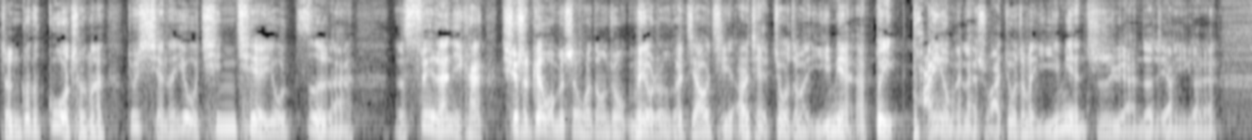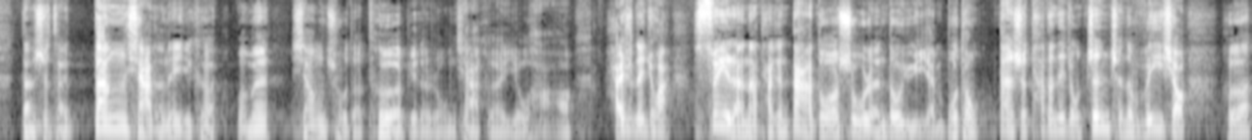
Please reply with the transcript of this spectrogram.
整个的过程呢，就显得又亲切又自然。呃，虽然你看，其实跟我们生活当中没有任何交集，而且就这么一面，呃，对团友们来说啊，就这么一面之缘的这样一个人，但是在当下的那一刻，我们相处的特别的融洽和友好。还是那句话，虽然呢，他跟大多数人都语言不通，但是他的那种真诚的微笑和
